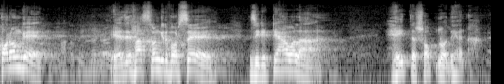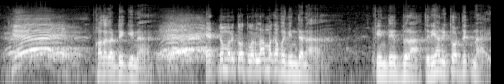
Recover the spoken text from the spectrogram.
করঙ্গে। এ যে ফার্স্ট রঙ্গের পড়ছে যেটি টেহাওয়ালা, হেই তো স্বপ্ন দেয় না। কথা কর ঠিক কিনা? এক নম্বরে তো তোমার লাম্বা কাপড় পিনতে না। পিনতে উদ্দুরা, তো রিহানি তোর দেখ নাই।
